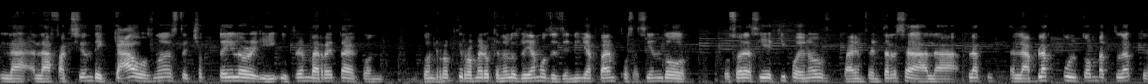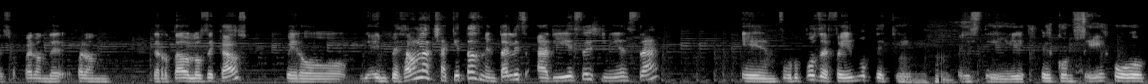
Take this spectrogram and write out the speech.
la, la facción de Caos, ¿no? Este Chuck Taylor y, y Tren Barreta con, con Rocky Romero, que no los veíamos desde New Japan, pues haciendo, pues ahora sí, equipo de nuevo para enfrentarse a la, Black- la Blackpool Combat Club, que fueron de, fueron derrotados los de Caos, pero empezaron las chaquetas mentales a diestra y siniestra en grupos de Facebook de que este el consejo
